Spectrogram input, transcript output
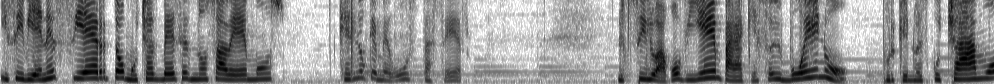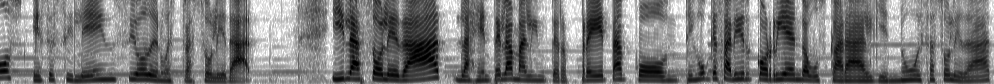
Y si bien es cierto, muchas veces no sabemos qué es lo que me gusta hacer. Si lo hago bien, ¿para qué soy bueno? Porque no escuchamos ese silencio de nuestra soledad. Y la soledad, la gente la malinterpreta con, tengo que salir corriendo a buscar a alguien. No, esa soledad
